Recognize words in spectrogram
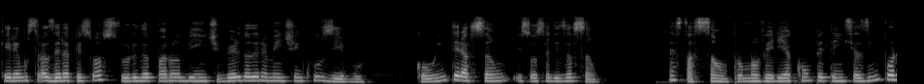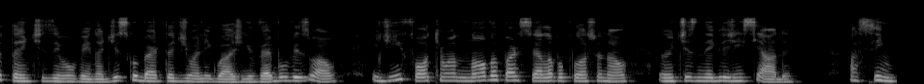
queremos trazer a pessoa surda para um ambiente verdadeiramente inclusivo, com interação e socialização. Esta ação promoveria competências importantes envolvendo a descoberta de uma linguagem verbo-visual e de enfoque a uma nova parcela populacional antes negligenciada. Assim,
